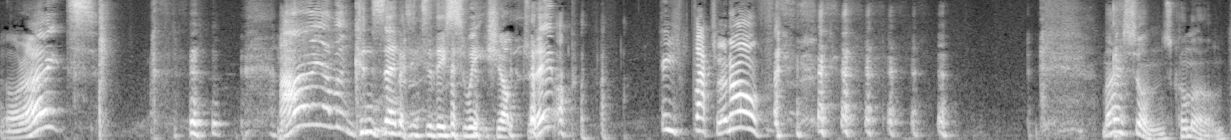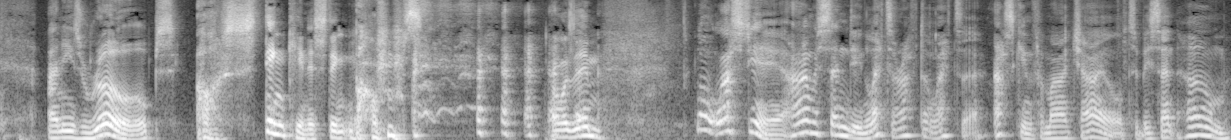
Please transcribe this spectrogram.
Alright? I haven't consented to this sweet shop trip. He's backing off! My son's come home and his robes are stinking of stink bombs. that was him. Look, last year I was sending letter after letter asking for my child to be sent home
